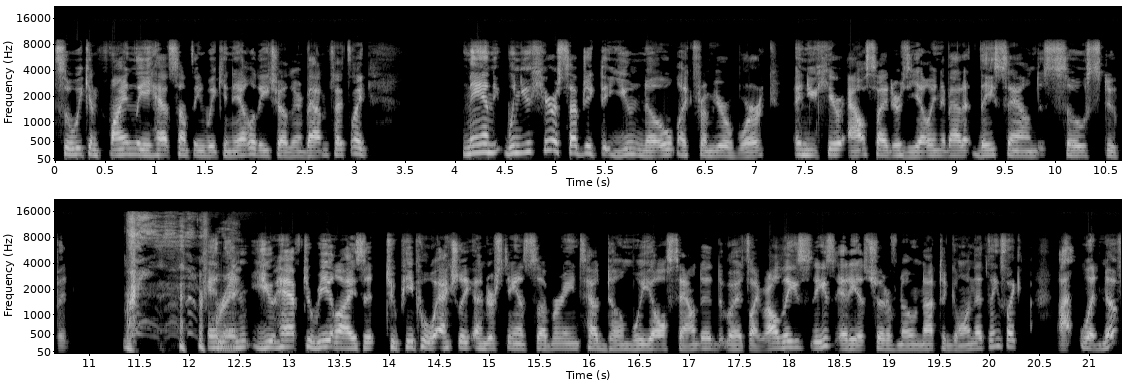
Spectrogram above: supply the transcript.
so we can finally have something we can yell at each other about. And it's like, man, when you hear a subject that you know, like from your work, and you hear outsiders yelling about it, they sound so stupid. And Right. then you have to realize it to people who actually understand submarines, how dumb we all sounded. Where it's like, well, these these idiots should have known not to go on that thing. It's like I wouldn't have.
